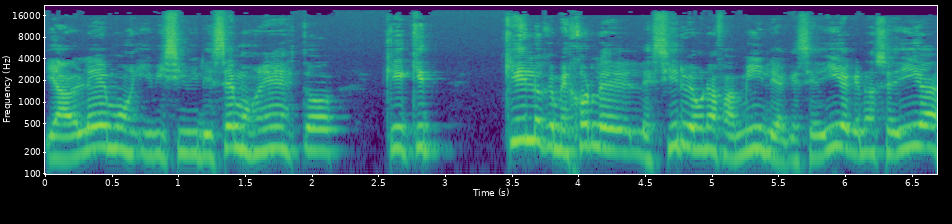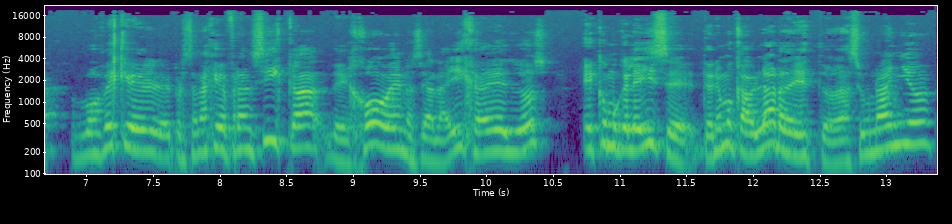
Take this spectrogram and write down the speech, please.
y hablemos y visibilicemos esto. ¿Qué, qué, qué es lo que mejor le, sirve a una familia? Que se diga, que no se diga. Vos ves que el personaje de Francisca, de joven, o sea, la hija de ellos, es como que le dice, tenemos que hablar de esto. Hace un año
